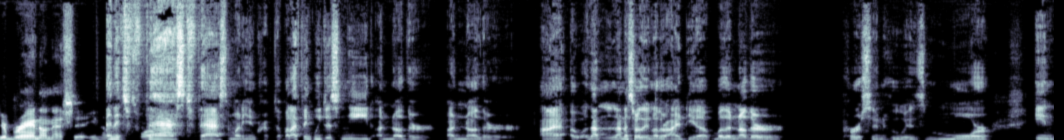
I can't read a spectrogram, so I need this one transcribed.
your brand on that shit, you know. and it's wild. fast, fast money in crypto. But I think we just need another, another. I not not necessarily another idea, but another person who is more in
